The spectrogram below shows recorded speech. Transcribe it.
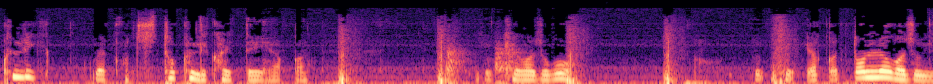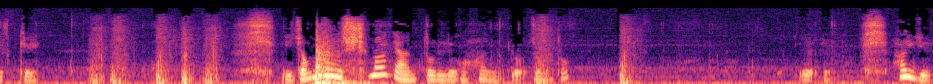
클릭 약간 지터 클릭할 때 약간 이렇게 해가지고 이렇게 약간 떨려가지고 이렇게 이 정도는 심하게 안 떨리고 한 요 정도? 예, 한 이-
